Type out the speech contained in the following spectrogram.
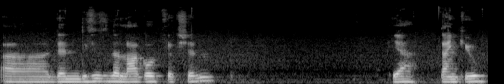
uh, then this is the logout section yeah thank you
